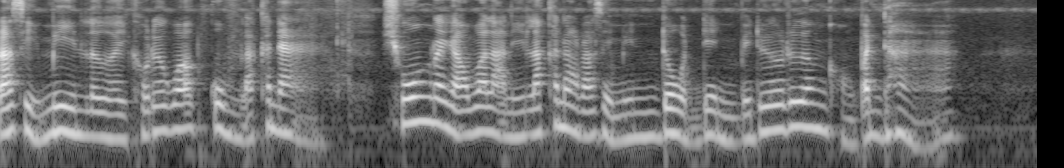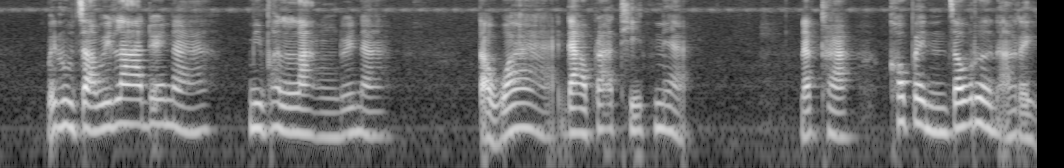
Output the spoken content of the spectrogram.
ราศีมีนเลย เขาเรียกว่ากลุ่มลัคนา ช่วงระยะเวลานี้ลัคนาราศีมีนโดดเด่นไปด้วยเรื่องของปัญหา เป็นอุจาวิราชด้วยนะ มีพลังด้วยนะ แต่ว่าดาวพระอาทิตย์เนี่ยนะคะเขาเป็นเจ้าเรือนอาริ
